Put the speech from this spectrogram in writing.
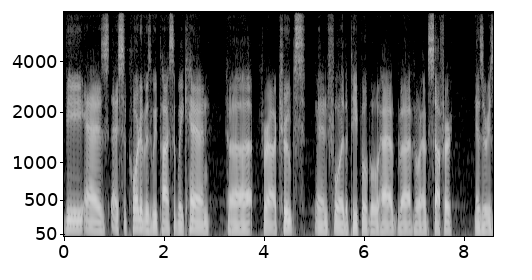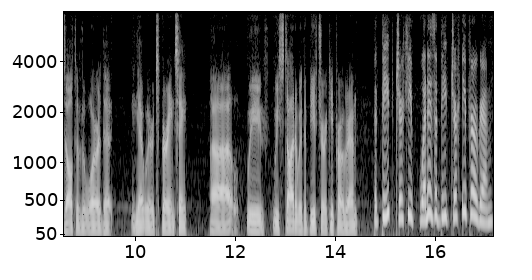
be as as supportive as we possibly can uh, for our troops and for the people who have uh, who have suffered as a result of the war that that we're experiencing. Uh, we've we started with a beef jerky program. The beef jerky. What is a beef jerky program?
